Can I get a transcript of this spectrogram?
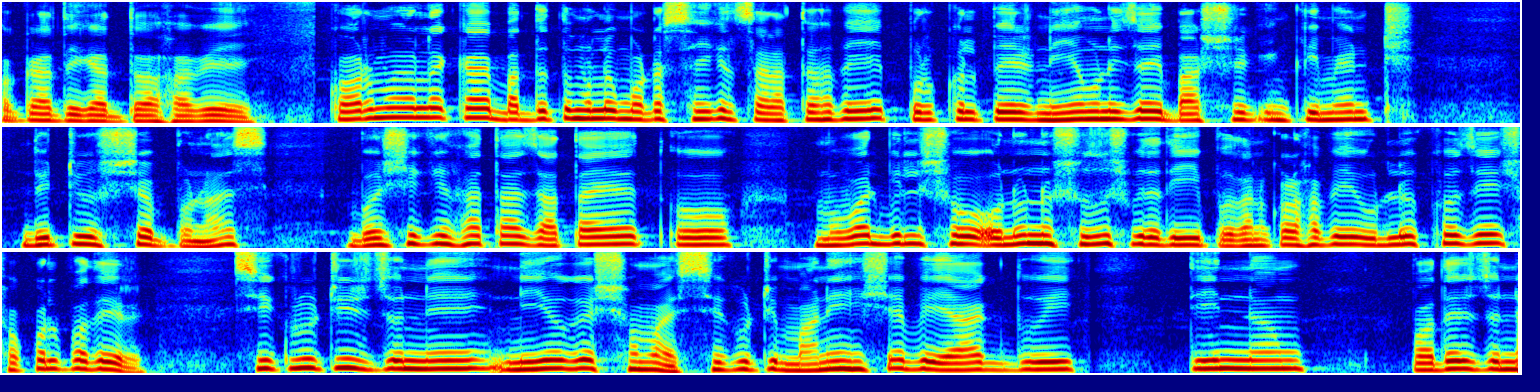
অগ্রাধিকার দেওয়া হবে। কর্ম এলাকায় বাধ্যতামূলক মোটরসাইকেল চালাতে হবে। প্রকল্পের নিয়ম অনুযায়ী বার্ষিক ইনক্রিমেন্ট, দুইটি উৎসব বোনাস বৈশাখী ভাতা, যাতায়াত ও মোবাইল বিল সহ অন্যান্য সুযোগ সুবিধাদি প্রদান করা হবে। উল্লেখ্য যে সকল পদের সিকিউরিটির জন্য নিয়োগের সময় সিকিউরিটি মানি হিসেবে এক, দুই, তিন নং পদের জন্য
